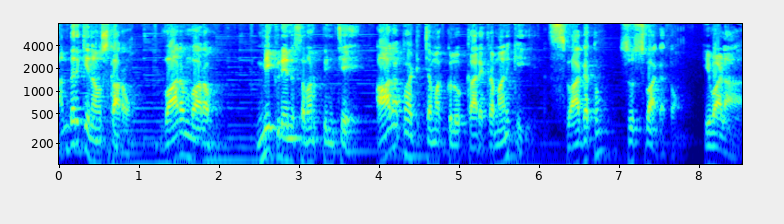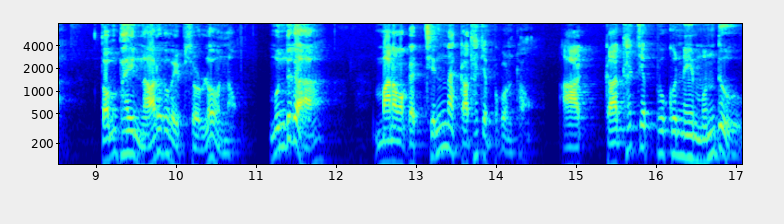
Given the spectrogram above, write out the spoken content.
అందరికీ నమస్కారం. వారం వారం మీకు నేను సమర్పించే ఆలపాటి చమక్కులు కార్యక్రమానికి స్వాగతం సుస్వాగతం. ఇవాళ తొంభై నాలుగవ ఎపిసోడ్లో ఉన్నాం. ముందుగా మనం ఒక చిన్న కథ చెప్పుకుంటాం. ఆ కథ చెప్పుకునే ముందు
